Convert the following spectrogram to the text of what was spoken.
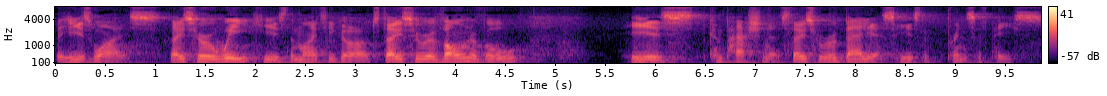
that he is wise. Those who are weak, he is the mighty God. Those who are vulnerable, he is compassionate. Those who are rebellious, he is the Prince of Peace.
